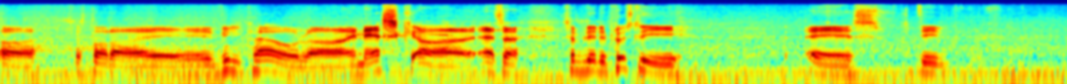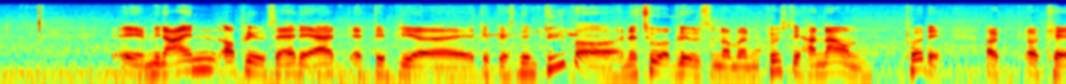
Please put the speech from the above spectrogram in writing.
og så står der øh, vild kørvel og en ask. Og, altså, så bliver det pludselig... Øh, det, øh, min egen oplevelse af det er, at det bliver, det bliver sådan en dybere naturoplevelse, når man pludselig har navn på det, og, og kan,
